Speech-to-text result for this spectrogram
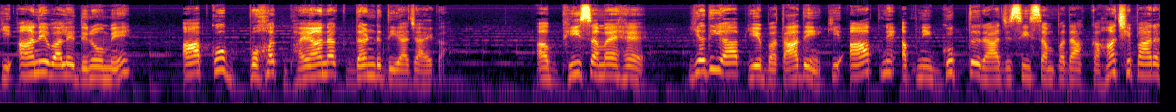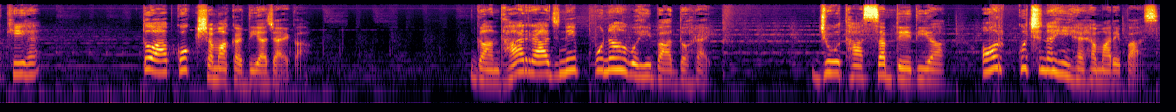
कि आने वाले दिनों में आपको बहुत भयानक दंड दिया जाएगा। अब भी समय है यदि आप ये बता दें कि आपने अपनी गुप्त राजसी संपदा कहाँ छिपा रखी है तो आपको क्षमा कर दिया जाएगा। गांधार राज ने पुनः वही बात दोहराई। जो था सब दे दिया और कुछ नहीं है हमारे पास।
